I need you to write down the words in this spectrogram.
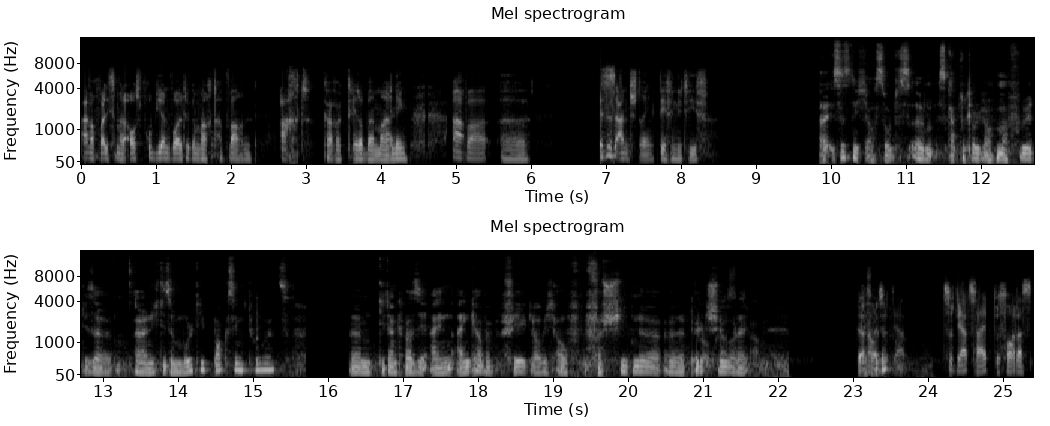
einfach weil ich es mal ausprobieren wollte, gemacht habe, waren acht Charaktere beim Mining. Aber äh, es ist anstrengend, definitiv. Ist es nicht auch so, dass ähm, es gab doch, glaube ich, auch mal früher diese, äh, nicht diese Multiboxing-Tools, die dann quasi einen Eingabebefehl, glaube ich, auf verschiedene äh, Bildschirme oder. Genau, zu, der, zu der Zeit, bevor das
